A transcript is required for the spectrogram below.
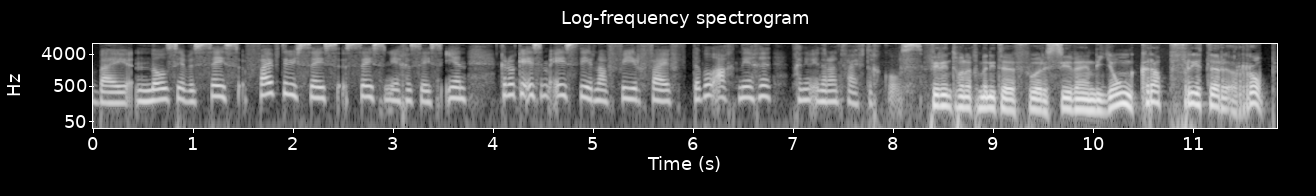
by 076 536 6961. Kan ook 'n SMS stuur na 45889. Dit gaan jou R1.50 kos. 24 minute voor 7 en die jong krapvreter Rob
